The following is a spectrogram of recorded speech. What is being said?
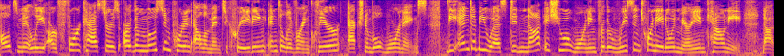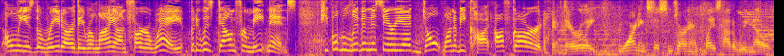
Ultimately, our forecasters are the most important element to creating and delivering clear, actionable warnings. The NWS did not issue a warning for the recent tornado in Marion County. Not only is the radar they rely on far away, but it was down for maintenance. People who live in this area don't want to be caught off guard. If the early warning systems aren't in place, how do we know?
